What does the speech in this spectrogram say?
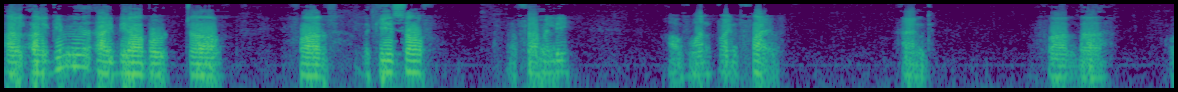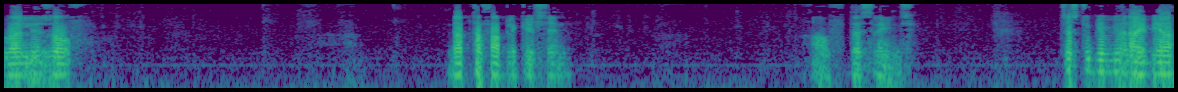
I'll, I'll give you an idea about uh, for the case of a family of 1.5 and for the values of depth of application of this range. Just to give you an idea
